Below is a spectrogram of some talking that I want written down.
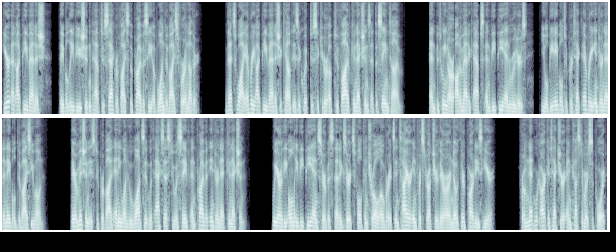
Here at IPVanish, they believe you shouldn't have to sacrifice the privacy of one device for another. That's why every IPVanish account is equipped to secure up to 5 connections at the same time and between our automatic apps and VPN routers, you'll be able to protect every internet-enabled device you own. Their mission is to provide anyone who wants it with access to a safe and private internet connection. We are the only VPN service that exerts full control over its entire infrastructure there are no third parties here. From network architecture and customer support,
